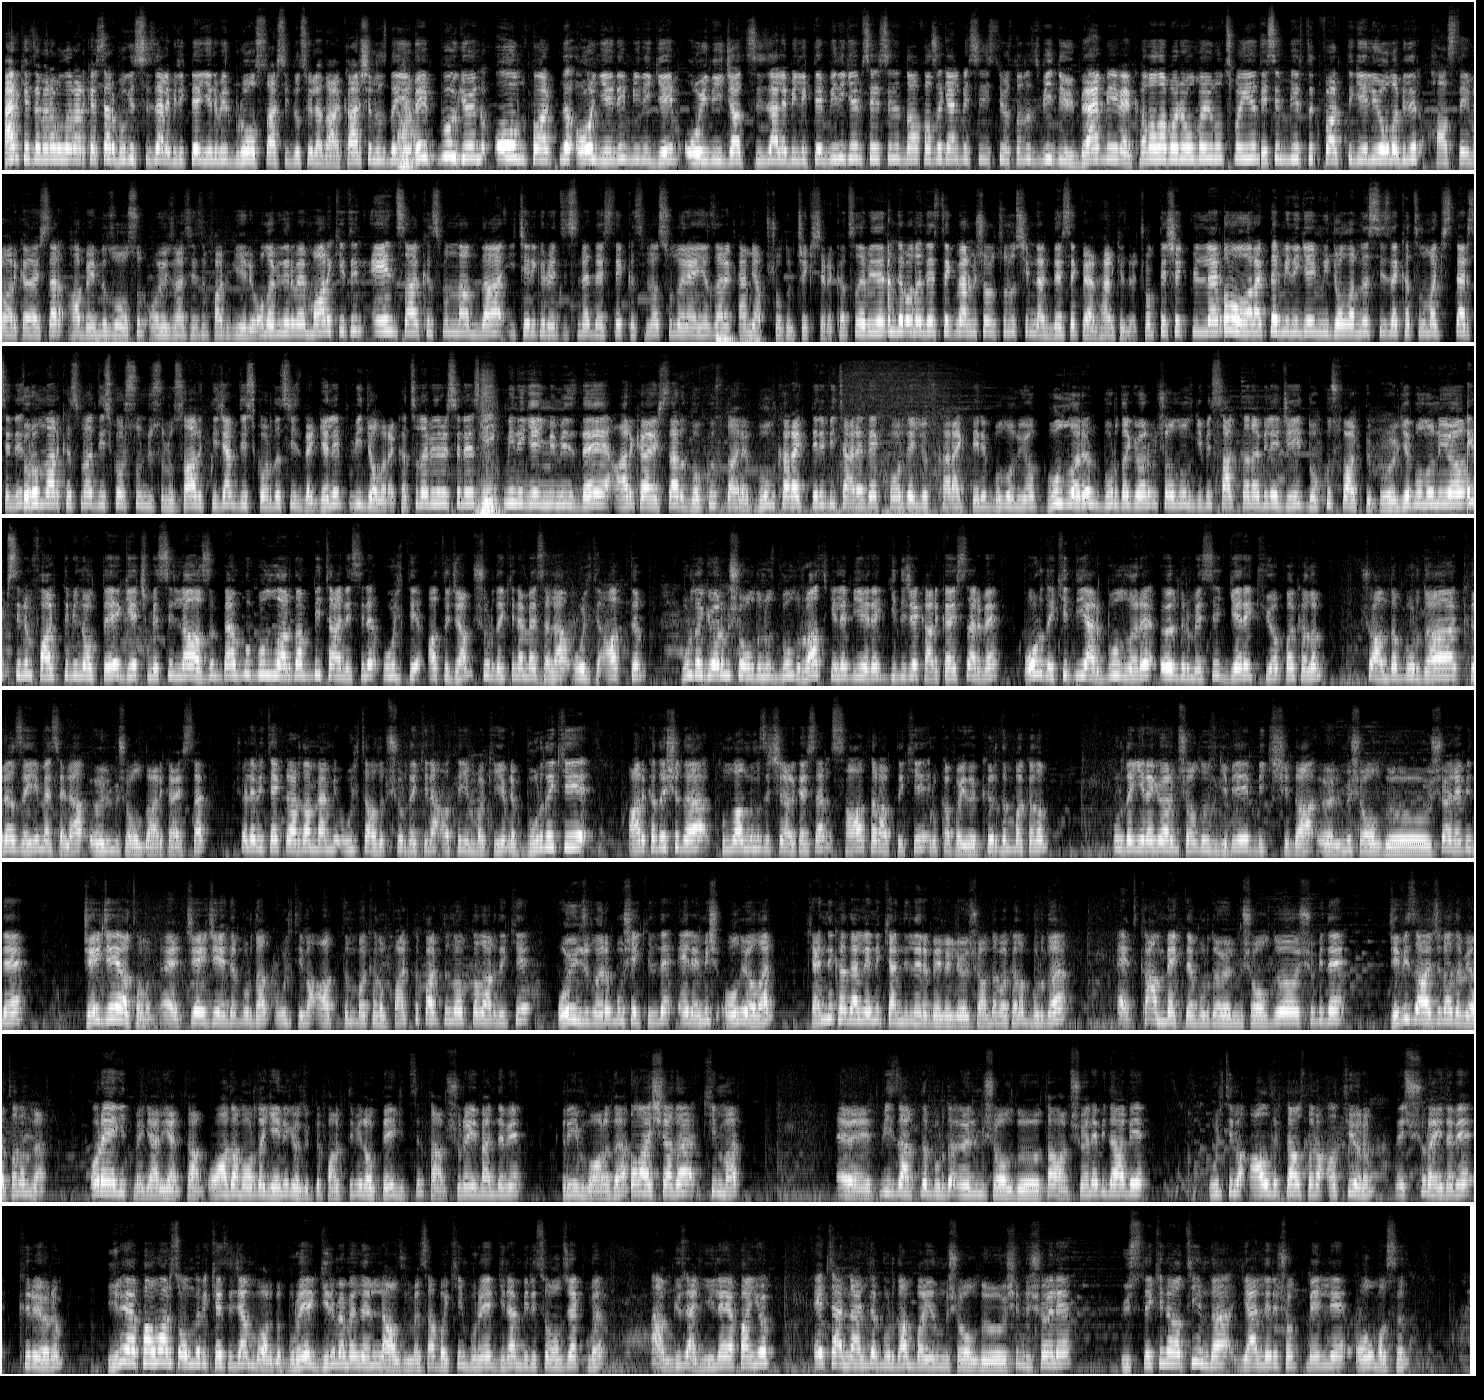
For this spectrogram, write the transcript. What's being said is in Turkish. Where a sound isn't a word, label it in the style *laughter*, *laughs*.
Herkese merhabalar arkadaşlar. Bugün sizlerle birlikte yeni bir Brawl Stars videosuyla daha karşınızdayım. Ve bugün 10 farklı 10 yeni mini game oynayacağız sizlerle birlikte. Mini game serisinin daha fazla gelmesini istiyorsanız videoyu beğenmeyi ve kanala abone olmayı unutmayın. Sesim bir tık farklı geliyor olabilir. Hastayım arkadaşlar. Haberiniz olsun. O yüzden sesim farklı geliyor olabilir. Ve marketin en sağ kısmından da içerik üreticisine destek kısmına Sularen yazarak hem yapmış olduğum çekişlere katılabilir. Hem de bana destek vermiş olursunuz. Şimdiden destek veren herkese çok teşekkürler. Son olarak da mini game videolarına siz de katılmak isterseniz yorumlar kısmına Discord sunucusunu sabitleyeceğim. Discord'da siz de gelip videolara katılabilirsiniz. İlk mini game'imizde arkadaşlar 9 tane Bull karakteri bir tane de Cordelius karakteri bulunuyor. Bull'ların burada görmüş olduğunuz gibi saklanabileceği 9 farklı bölge bulunuyor. Hepsinin farklı bir noktaya geçmesi lazım. Ben bu Bull'lardan bir tanesine ulti atacağım. Şuradakine mesela ulti attım. Burada görmüş olduğunuz bull rastgele bir yere gidecek arkadaşlar ve oradaki diğer bull'ları öldürmesi gerekiyor. Bakalım şu anda burada Kraza'yı mesela ölmüş oldu arkadaşlar. Şöyle bir tekrardan ben bir ulti alıp şuradakine atayım bakayım. Buradaki arkadaşı da kullandığımız için arkadaşlar sağ taraftaki kuru kafayı da kırdım bakalım. Burada yine görmüş olduğunuz gibi bir kişi daha ölmüş oldu. Şöyle bir de JJ'ye atalım. Evet JJ'ye de buradan ultimi attım. Bakalım farklı farklı noktalardaki oyuncuları bu şekilde elemiş oluyorlar. Kendi kaderlerini kendileri belirliyor şu anda. Bakalım burada evet comeback de burada ölmüş oldu. Şu bir de ceviz ağacına da bir atalım da. Oraya gitme gel gel tamam. O adam orada yeni gözüktü. Farklı bir noktaya gitsin. Tamam şurayı ben de bir kırayım bu arada. Sol aşağıda kim var? Evet Wizard da burada ölmüş oldu. Tamam şöyle bir daha bir ultimi aldıktan sonra atıyorum. Ve şurayı da bir kırıyorum. Hile yapan varsa onu da bir keseceğim bu arada. Buraya girmemeleri lazım mesela. Bakayım buraya giren birisi olacak mı? Tamam güzel hile yapan yok. Eternal de buradan bayılmış oldu. Şimdi şöyle üsttekini atayım da yerleri çok belli olmasın.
